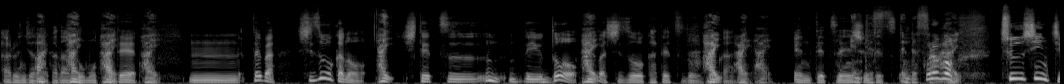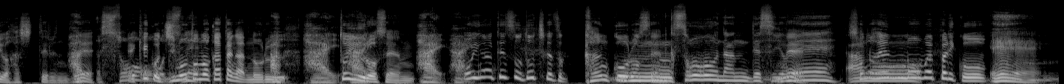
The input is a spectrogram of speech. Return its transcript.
あるんじゃないかなと思ってて、あはいうん例えば静岡のはい。私鉄でいうと、はい。例えば静岡鉄道とか、はいはいはい。遠鉄遠州鉄道これもはい。中心地を走ってるんで、結構地元の方が乗るという路線、はいはい。大井川鉄道どっちかというと観光路う線んそうなんですよね。その辺もやっぱりこう、ええ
